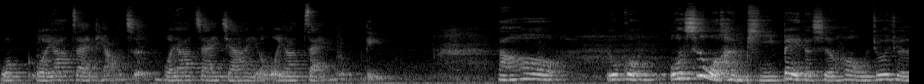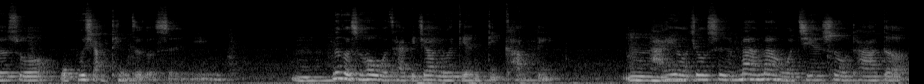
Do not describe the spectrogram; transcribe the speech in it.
我我要再调整，我要再加油，我要再努力。然后，如果我是我很疲惫的时候，我就会觉得说，我不想听这个声音。嗯，那个时候我才比较有一点抵抗力。嗯，还有就是慢慢我接受他的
